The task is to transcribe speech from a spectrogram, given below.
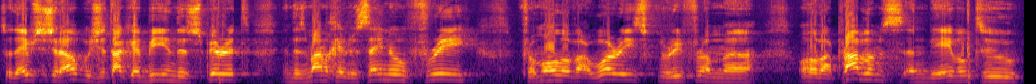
So the Eibush should help. We should Taka be in the spirit in the Zman Cheruseinu, free from all of our worries, free from uh, all of our problems, and be able to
